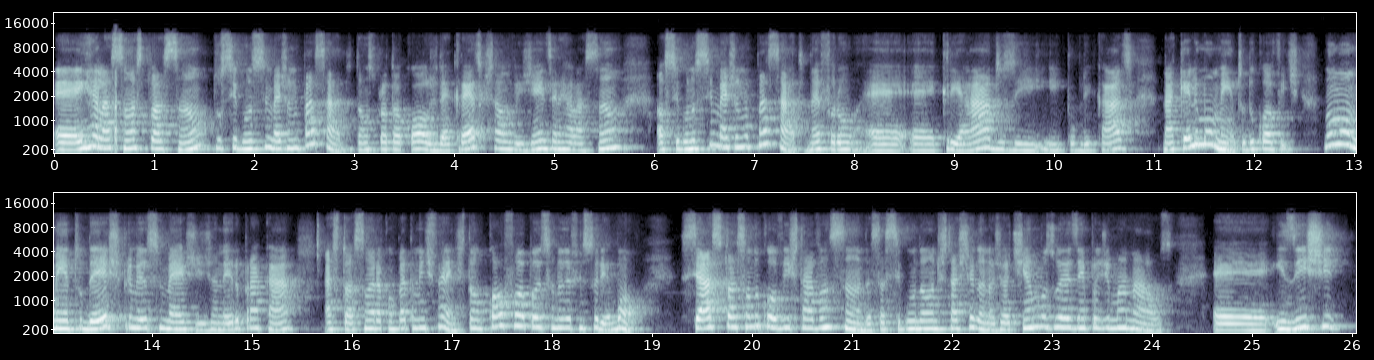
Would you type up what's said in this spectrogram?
é, em relação à situação do segundo semestre do ano passado. Então, os protocolos, os decretos que estavam vigentes em relação ao segundo semestre do ano passado, né? Foram é, é, criados e, e, publicados naquele momento do Covid. No momento deste primeiro semestre, de janeiro para cá, a situação era completamente diferente. Então, qual foi a posição da Defensoria? Bom, se a situação do Covid está avançando, essa segunda onda está chegando, já tínhamos o exemplo de Manaus, é, existe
